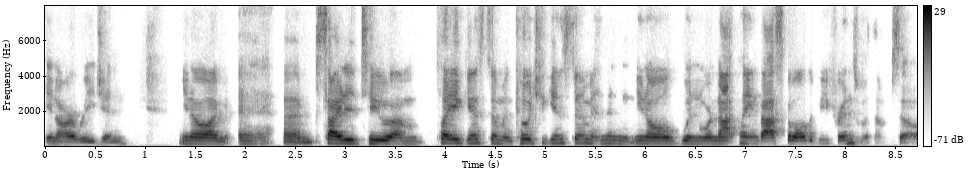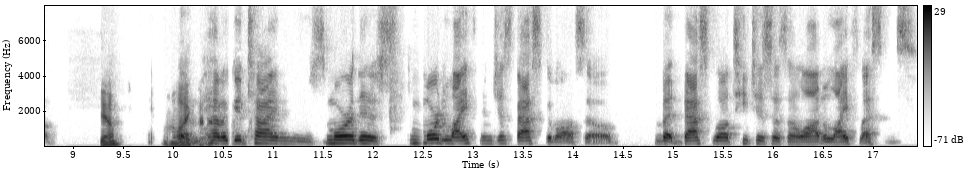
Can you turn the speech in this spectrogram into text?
in our region you know, I'm eh, I'm excited to um, play against them and coach against them, and then you know, when we're not playing basketball, to be friends with them. So yeah, I like um, have a good time. There's more there's more to life than just basketball. So, but basketball teaches us a lot of life lessons.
